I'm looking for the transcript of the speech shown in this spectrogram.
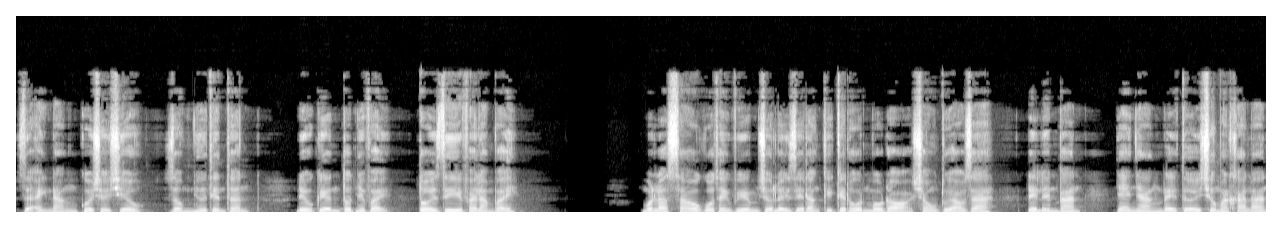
dưới ánh nắng của trời chiều, giống như thiên thần, điều kiện tốt như vậy, tội gì phải làm vậy? Một lát sau, Cố Thành Viêm trở lấy giấy đăng ký kết hôn màu đỏ trong túi áo ra, để lên bàn, nhẹ nhàng đẩy tới trước mặt Khả Lan.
